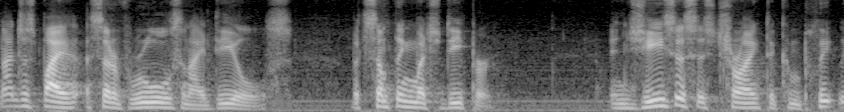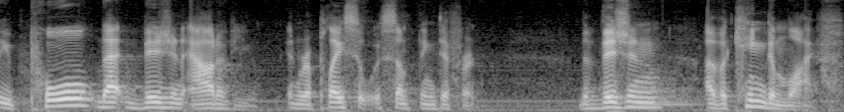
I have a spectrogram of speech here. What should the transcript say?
not just by a set of rules and ideals, but something much deeper. And Jesus is trying to completely pull that vision out of you and replace it with something different the vision of a kingdom life.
